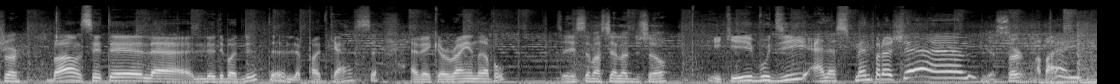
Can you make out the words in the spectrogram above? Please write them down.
Sure. Bon, c'était le débat de lutte, le podcast avec Ryan Drapeau C'est Sébastien Ladusseur. et qui vous dit à la semaine prochaine. Yes, sir. Bye bye!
